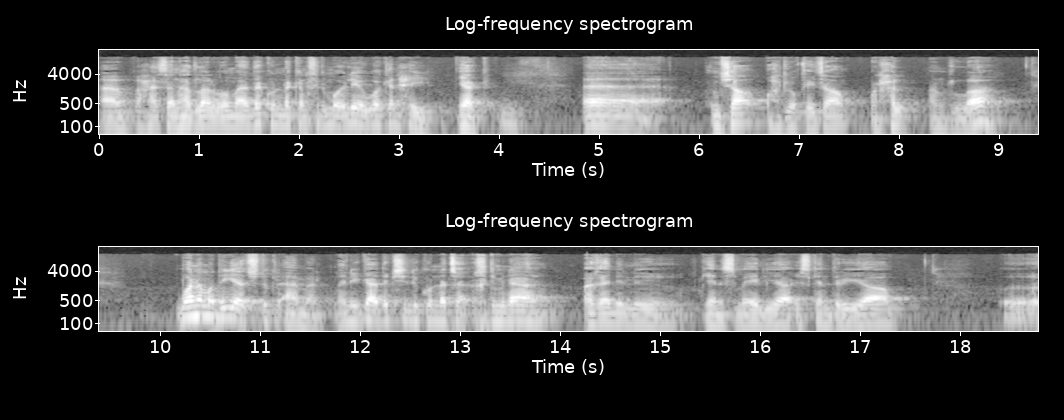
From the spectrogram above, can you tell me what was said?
آه حسن هذا الألبوم هذا كنا كنخدموا عليه هو كان حي. ياك. آه مشى واحد الوقيتة رحل عند الله. وأنا ما ضيعتش دوك الأعمال. يعني كاع داكشي اللي كنا خدمناه أغاني اللي كاين إسماعيلية إسكندرية آه،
